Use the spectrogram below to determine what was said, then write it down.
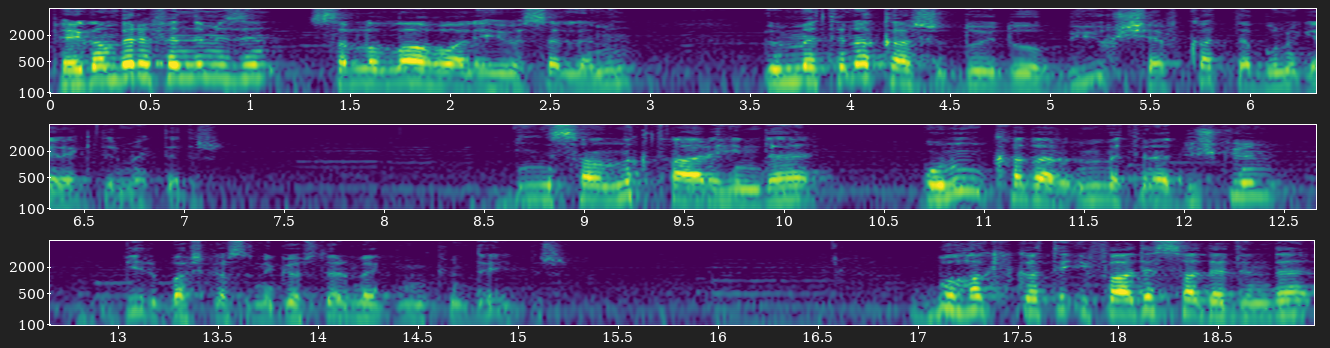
Peygamber Efendimizin sallallahu aleyhi ve sellemin ümmetine karşı duyduğu büyük şefkat de bunu gerektirmektedir. İnsanlık tarihinde onun kadar ümmetine düşkün bir başkasını göstermek mümkün değildir. Bu hakikati ifade sadedinde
